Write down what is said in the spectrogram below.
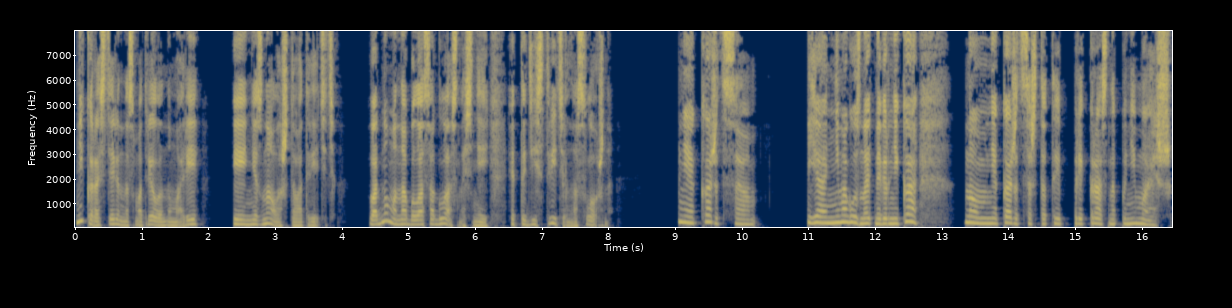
Ника растерянно смотрела на Мари и не знала, что ответить. В одном она была согласна с ней — это действительно сложно. «Мне кажется, Я не могу знать наверняка, но мне кажется, что ты прекрасно понимаешь».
